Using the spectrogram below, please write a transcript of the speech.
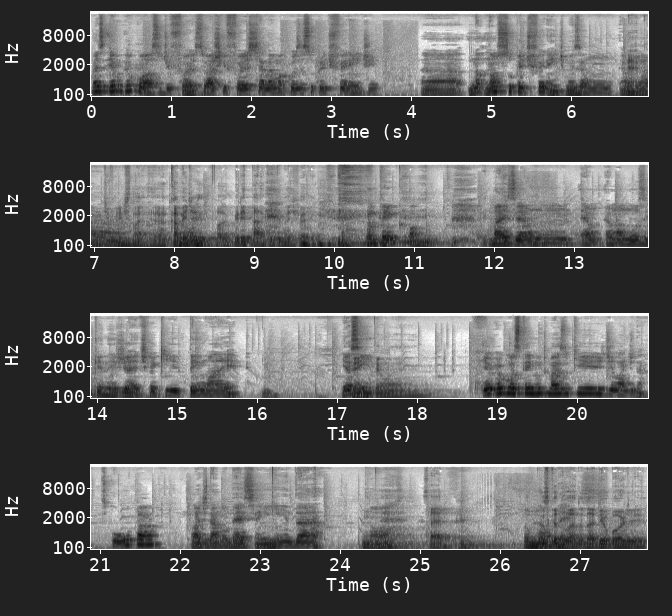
Mas eu, eu gosto de First. Eu acho que First ela é uma coisa super diferente. Uh, não, não super diferente, mas é um. É, é uma... não, diferente não é. Eu acabei de gritar aqui que não é diferente. não tem como. Mas é, um, é, um, é uma música energética que tem um ar épico. E assim. Tem, tem eu, eu gostei muito mais do que de Lá de Dar. Desculpa, Dar não desce ainda. Nossa, sério? A música do ano da Billboard.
